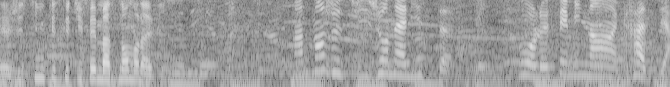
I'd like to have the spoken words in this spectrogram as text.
Et Justine, qu'est-ce que tu fais maintenant dans la vie? Maintenant, je suis journaliste pour le féminin Grazia.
